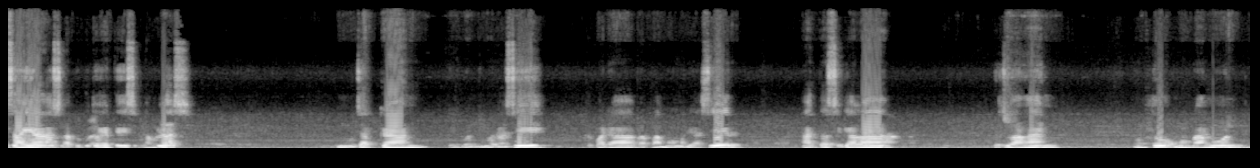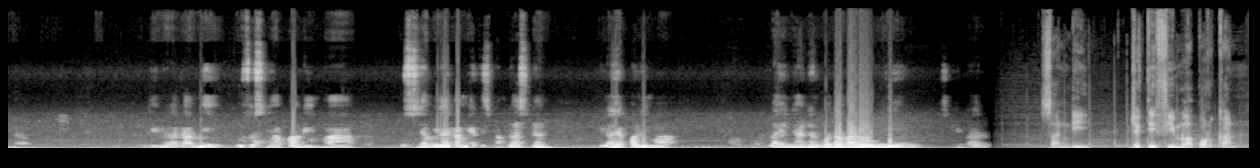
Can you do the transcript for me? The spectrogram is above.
saya selaku ketua RT 19 mengucapkan ribuan terima kasih kepada Bapak Muhammad Yasir atas segala perjuangan untuk membangun di wilayah kami khususnya Palima khususnya wilayah kami RT 19 dan wilayah Palima lainnya dan Kota Baru di sekitar. Sandi, Jack TV melaporkan.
